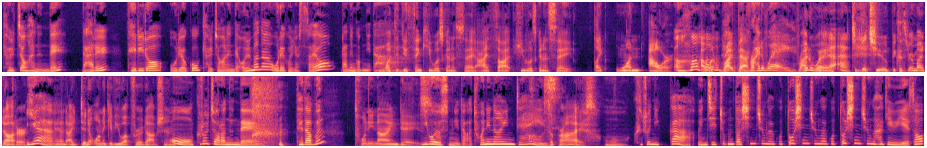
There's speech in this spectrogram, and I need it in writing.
결정하는데 나를 데리러 오려고 결정하는데 얼마나 오래 걸렸어요? 라는 겁니다. What did you think he was going to say? I thought he was going to say like one hour. I went right back. Right away. Right away Yeah. to get you because you're my daughter. Yeah. And I didn't want to give you up for adoption. 어, 그럴 줄 알았는데 대답은 29 days. 이거였습니다. 29 Oh, days. surprise. 어, 그러니까 왠지 좀 더 신중하고 또 신중하고 또 신중하기 위해서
